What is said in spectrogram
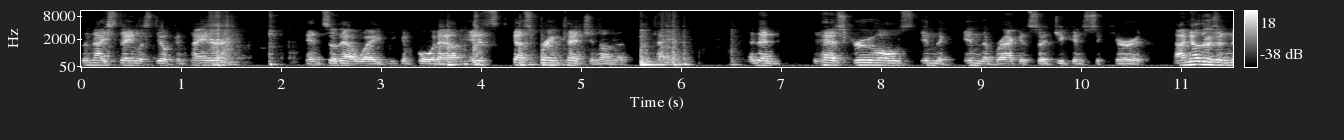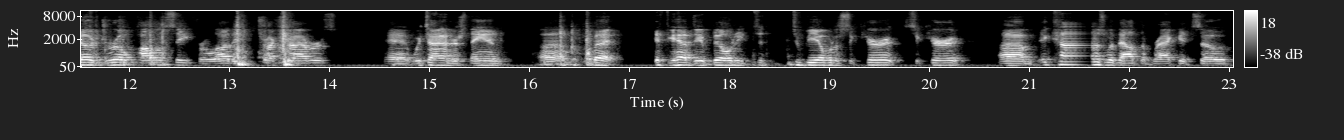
the nice stainless steel container, and so that way you can pull it out, and it's got spring tension on the container. And then it has screw holes in the in the bracket so that you can secure it. I know there's a no drill policy for a lot of these truck drivers, uh, which I understand. Um, but if you have the ability to, to be able to secure it, secure it. Um, it comes without the bracket, so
